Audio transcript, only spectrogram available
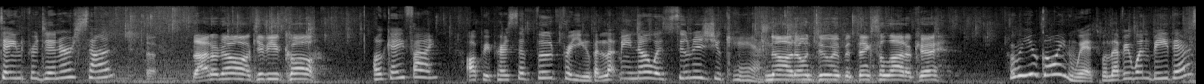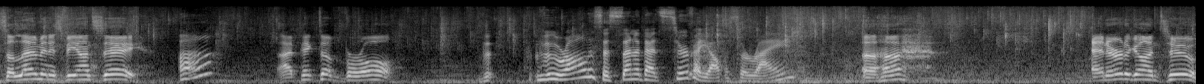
Staying for dinner, son? I don't know. I'll give you a call. Okay, fine. I'll prepare some food for you, but let me know as soon as you can. No, don't do it, but thanks a lot, okay? Who are you going with? Will everyone be there? Selim and his fiancée. Huh? I picked up Vural. V- Vural is the son of that survey officer, right? Uh huh. And Erdogan, too.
